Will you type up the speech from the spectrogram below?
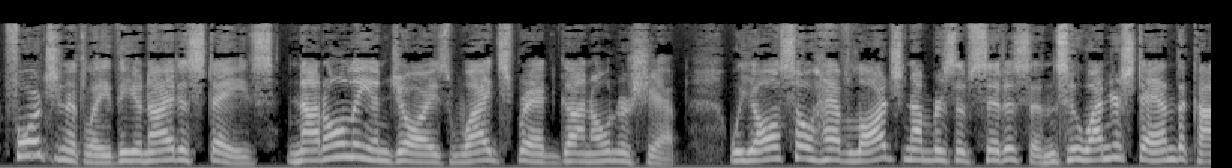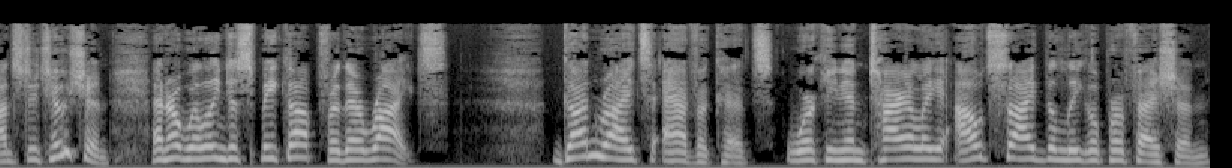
Fortunately, the United States not only enjoys widespread gun ownership, we also have large numbers of citizens who understand the Constitution and are willing to speak up for their rights. Gun rights advocates working entirely outside the legal profession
